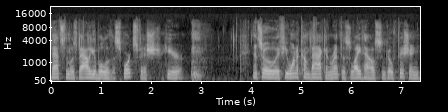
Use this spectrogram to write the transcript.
that's the most valuable of the sports fish here. and so if you want to come back and rent this lighthouse and go fishing,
